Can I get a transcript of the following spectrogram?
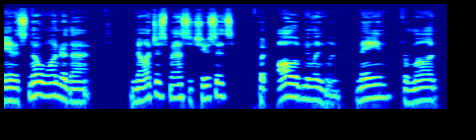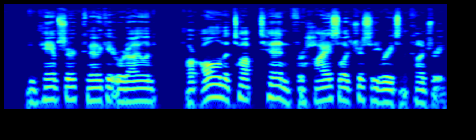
and it's no wonder that not just Massachusetts, but all of New England, Maine, Vermont, New Hampshire, Connecticut, Rhode Island are all in the top 10 for highest electricity rates in the country.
